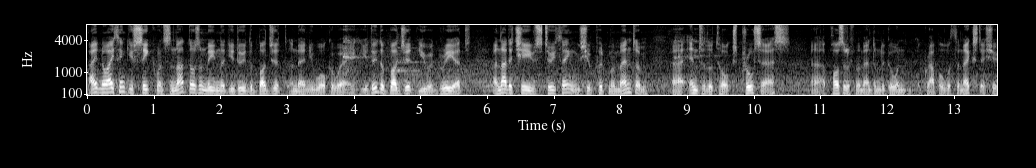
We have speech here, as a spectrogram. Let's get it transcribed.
I know. I think you sequence, and that doesn't mean that you do the budget and then you walk away. You do the budget, you agree it, and that achieves two things. You put momentum uh, into the talks process, uh, a positive momentum to go and grapple with the next issue.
